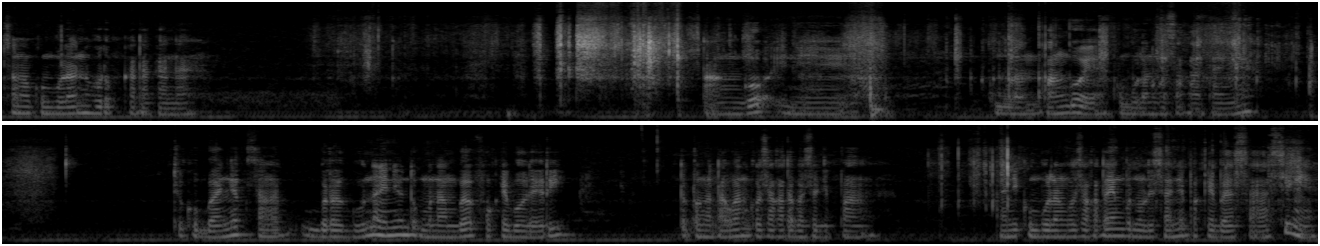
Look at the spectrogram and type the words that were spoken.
Sama kumpulan huruf katakana. Tanggo ini kumpulan tanggo ya, kumpulan kosakatanya. Cukup banyak, sangat berguna ini untuk menambah vocabulary atau pengetahuan kosakata bahasa Jepang. Nah, ini kumpulan kosakata yang penulisannya pakai bahasa asing ya.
